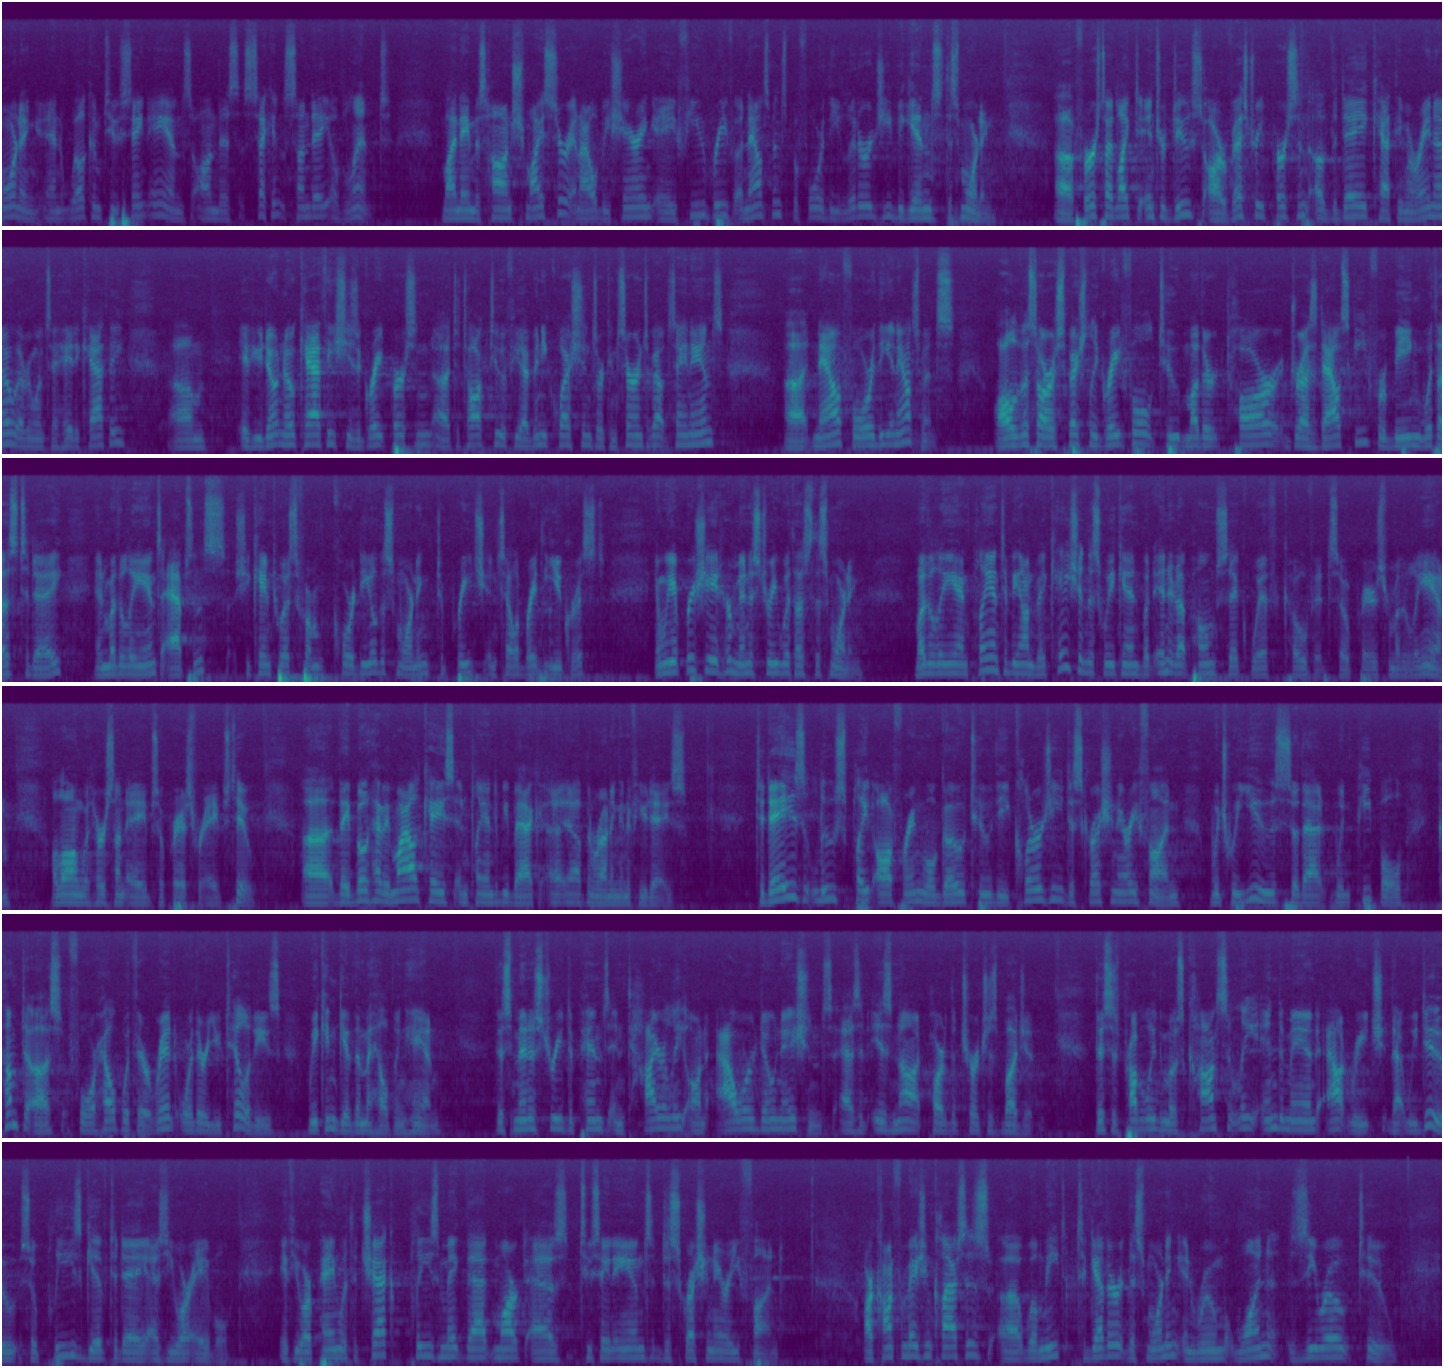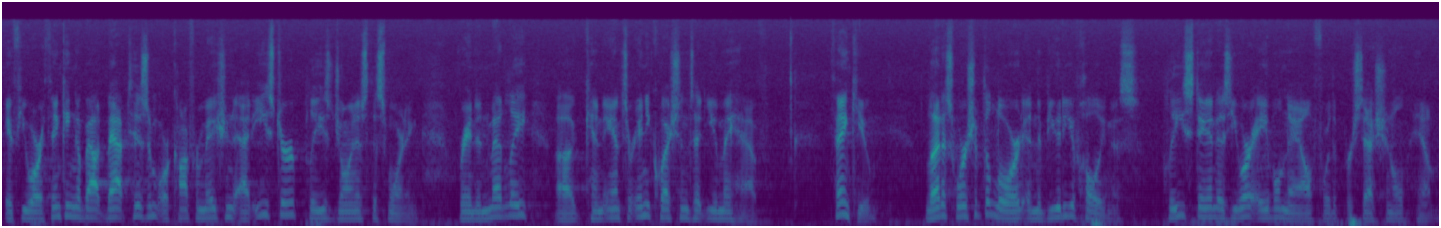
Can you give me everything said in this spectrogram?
morning and welcome to St. Anne's on this second Sunday of Lent. My name is Hans Schmeisser and I will be sharing a few brief announcements before the liturgy begins this morning. Uh, first, I'd like to introduce our vestry person of the day, Kathy Moreno. Everyone say hey to Kathy. Um, if you don't know Kathy, she's a great person uh, to talk to if you have any questions or concerns about St. Anne's. Uh, now for the announcements. All of us are especially grateful to Mother Tar Drozdowski for being with us today in Mother Leanne's absence. She came to us from Cordele this morning to preach and celebrate the Eucharist, and we appreciate her ministry with us this morning. Mother Leanne planned to be on vacation this weekend, but ended up homesick with COVID, so prayers for Mother Leanne, along with her son Abe, so prayers for Abe's too. Uh, they both have a mild case and plan to be back uh, up and running in a few days. Today's loose plate offering will go to the Clergy Discretionary Fund, which we use so that when people come to us for help with their rent or their utilities, we can give them a helping hand. This ministry depends entirely on our donations, as it is not part of the church's budget. This is probably the most constantly in demand outreach that we do, so please give today as you are able. If you are paying with a check, please make that marked as to St. Anne's Discretionary Fund. Our confirmation classes uh, will meet together this morning in room 102. If you are thinking about baptism or confirmation at Easter, please join us this morning. Brandon Medley uh, can answer any questions that you may have. Thank you. Let us worship the Lord in the beauty of holiness. Please stand as you are able now for the processional hymn.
